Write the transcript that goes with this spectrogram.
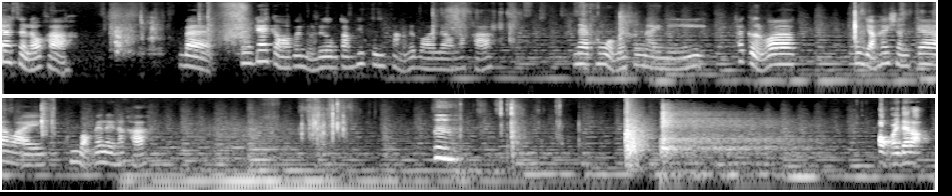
แก้เสร็จแล้วค่ะ แบบฉันแก้กลับมาเป็นเหมือนเดิมตามที่คุณสั่งเรียบร้อยแล้วนะคะ แนบทั้งหมดไว้ข้างในนี้ ถ้าเกิดว่าคุณอยากให้ฉันแก้อะไร คุณบอกได้เลยนะคะ อืม ออกไปได้ละ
